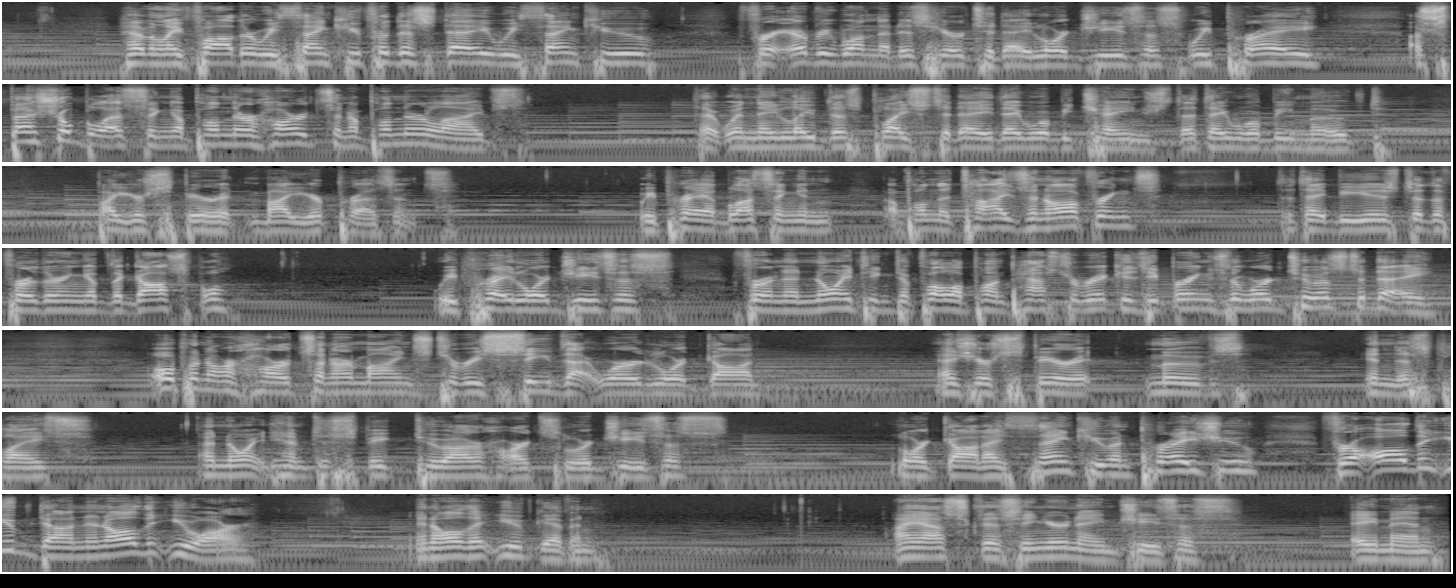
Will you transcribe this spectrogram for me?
Heavenly Father, we thank you for this day. We thank you for everyone that is here today, Lord Jesus. We pray a special blessing upon their hearts and upon their lives that when they leave this place today, they will be changed, that they will be moved by your Spirit and by your presence. We pray a blessing in, upon the tithes and offerings, that they be used to the furthering of the gospel. We pray, Lord Jesus, for an anointing to fall upon Pastor Rick as he brings the word to us today. Open our hearts and our minds to receive that word, Lord God, as your Spirit moves in this place. Anoint him to speak to our hearts, Lord Jesus. Lord God, I thank you and praise you for all that you've done and all that you are and all that you've given. I ask this in your name, Jesus. Amen.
